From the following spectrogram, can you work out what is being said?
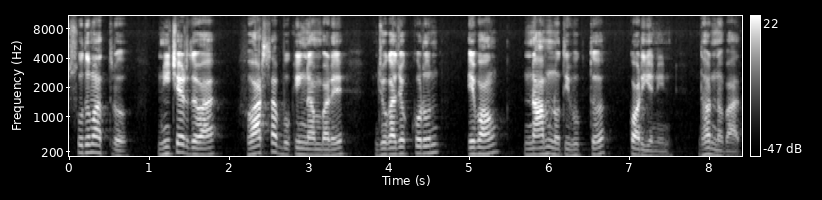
শুধুমাত্র নিচের দেওয়া হোয়াটসঅ্যাপ বুকিং নাম্বারে যোগাযোগ করুন এবং নাম নথিভুক্ত করিয়ে নিন। ধন্যবাদ।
